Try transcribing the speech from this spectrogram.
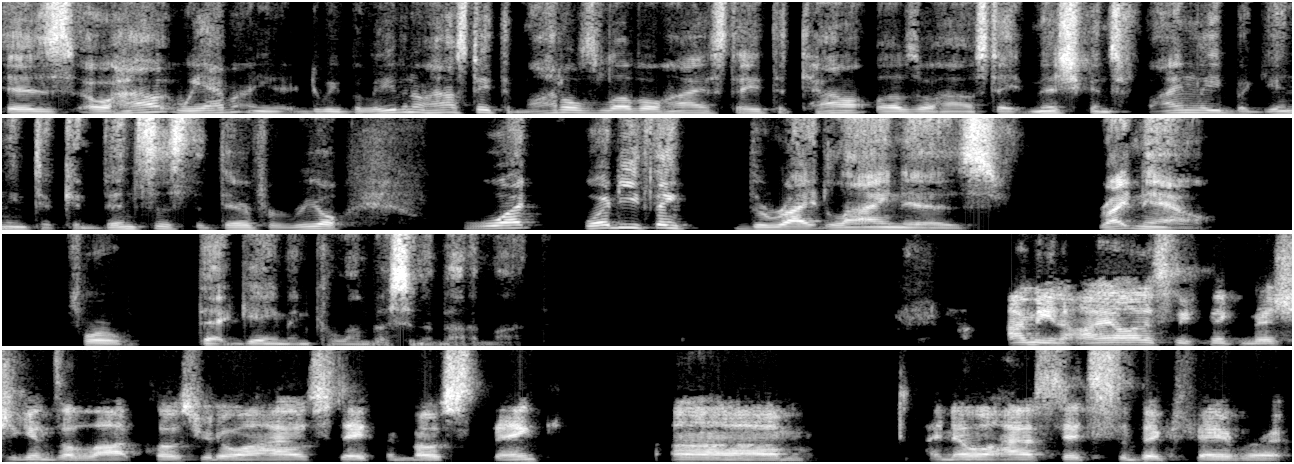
is Ohio. We haven't. Do we believe in Ohio State? The models love Ohio State. The talent loves Ohio State. Michigan's finally beginning to convince us that they're for real. What What do you think the right line is right now for that game in Columbus in about a month? I mean, I honestly think Michigan's a lot closer to Ohio State than most think. Um, I know Ohio State's the big favorite.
